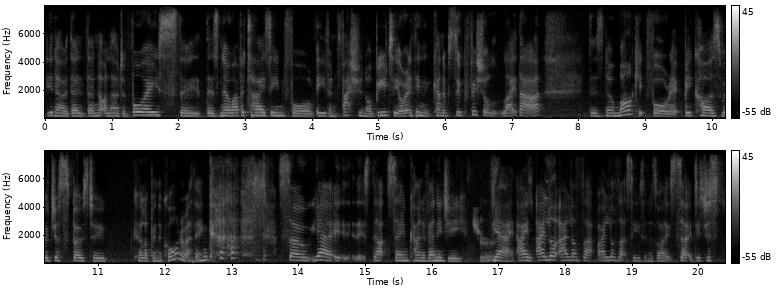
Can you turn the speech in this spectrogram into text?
you know, they're, they're not allowed a voice. They, there's no advertising for even fashion or beauty or anything kind of superficial like that. There's no market for it because we're just supposed to curl up in a corner, I think. so yeah, it, it's that same kind of energy. Sure. Yeah, I, I love I love that I love that season as well. It's it's just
